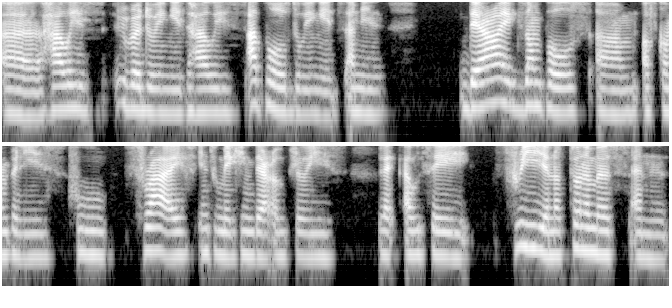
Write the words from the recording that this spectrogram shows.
Uh, how is Uber doing it? How is Apple doing it? I mean, there are examples um, of companies who thrive into making their employees, like I would say, free and autonomous and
